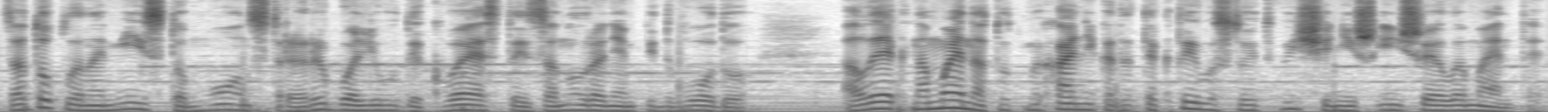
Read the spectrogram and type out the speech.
затоплене місто, монстри, риболюди, квести з зануренням під воду. Але як на мене, тут механіка детективу стоїть вище, ніж інші елементи.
